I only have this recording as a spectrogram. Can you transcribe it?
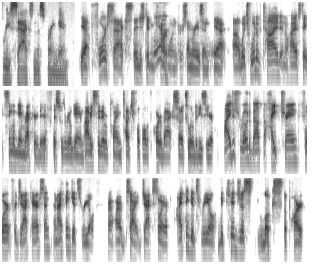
three sacks in the spring game? Yeah, four sacks. They just didn't four. count one for some reason. Yeah, uh, which would have tied an Ohio State single game record if this was a real game. Obviously, they were playing touch football with the quarterbacks, so it's a little bit easier. I just wrote about the hype train for for Jack Harrison, and I think it's real or, or, sorry, Jack Sawyer. I think it's real. The kid just looks the part.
